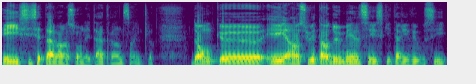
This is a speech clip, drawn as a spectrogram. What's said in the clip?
Et ici, c'est avant ça, on était à 35. Là. Donc, et ensuite, en 2000, c'est ce qui est arrivé aussi.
